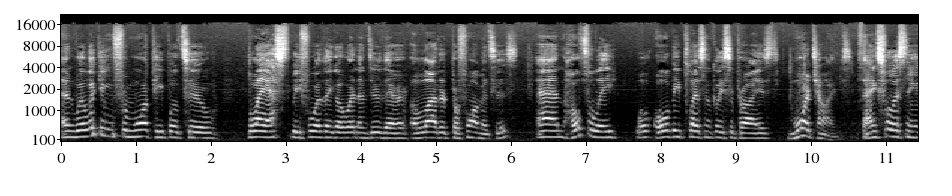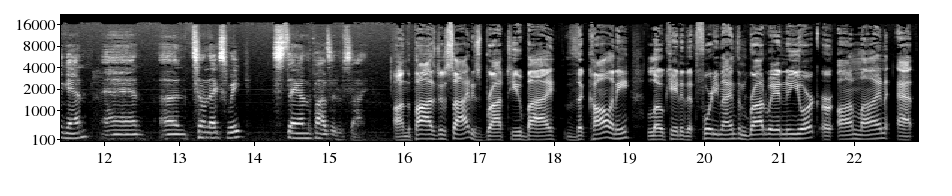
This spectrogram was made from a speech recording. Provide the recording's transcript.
and we're looking for more people to blast before they go in and do their allotted performances. And hopefully, we'll all be pleasantly surprised more times. Thanks for listening again, and until next week, stay on the positive side. On the positive side is brought to you by The Colony, located at 49th and Broadway in New York, or online at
